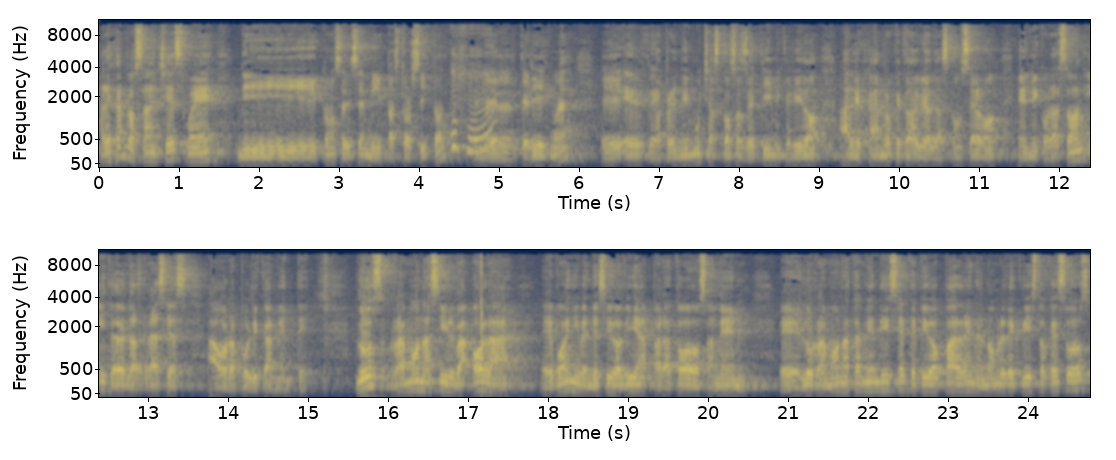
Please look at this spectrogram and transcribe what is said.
Alejandro Sánchez fue mi, ¿cómo se dice? Mi pastorcito en el querigma. Eh, él- aprendí muchas cosas de ti, mi querido Alejandro, que todavía las conservo en mi corazón y te doy las gracias ahora públicamente. Luz Ramona Silva, hola, eh, buen y bendecido día para todos, amén. Eh, Luz Ramona también dice, te pido Padre, en el nombre de Cristo Jesús,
